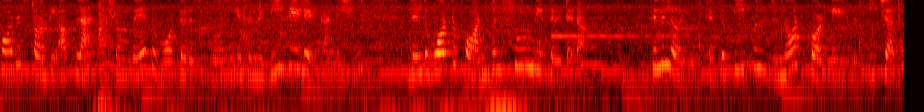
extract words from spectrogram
forest or the uplands from where the water is flowing is in a degraded condition, then the water pond will soon be silted up. Similarly, if the people do not coordinate with each other,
